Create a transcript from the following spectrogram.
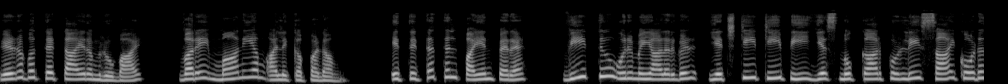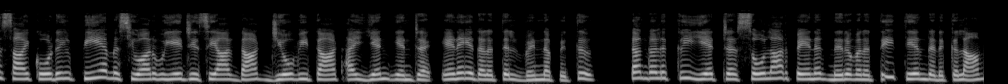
எழுபத்தெட்டாயிரம் ரூபாய் வரை மானியம் அளிக்கப்படும். இத்திட்டத்தில் பயன்பெற வீட்டு உரிமையாளர்கள் எச்டிடிபிஎஸ் முக்கார் புள்ளி சாய்கோடு சாய்கோடு பிஎம்எஸ்யூஆர் உஏஜிசிஆர் டாட் ஜிஓவி டாட் ஐஎன் என்ற இணையதளத்தில் விண்ணப்பித்து தங்களுக்கு ஏற்ற சோலார் பேனல் நிறுவனத்தை தேர்ந்தெடுக்கலாம்.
